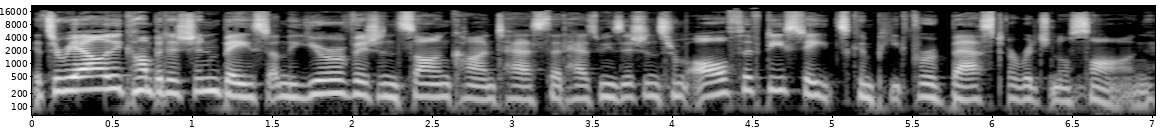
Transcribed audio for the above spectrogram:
It's a reality competition based on the Eurovision Song Contest that has musicians from all 50 states compete for Best Original Song.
